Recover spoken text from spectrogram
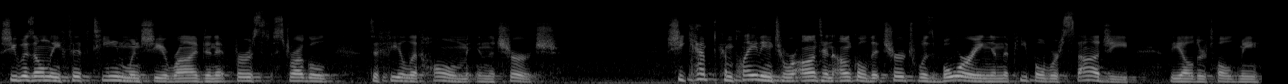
She was only 15 when she arrived and at first struggled to feel at home in the church. She kept complaining to her aunt and uncle that church was boring and the people were stodgy, the elder told me.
